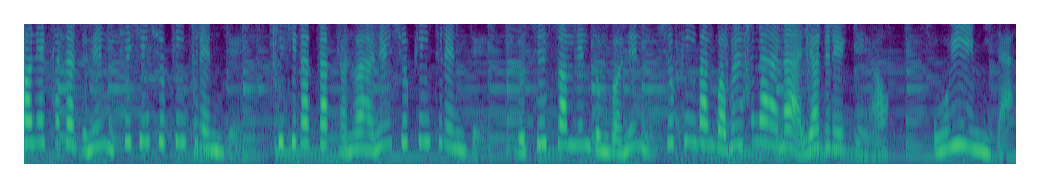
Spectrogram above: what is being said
번에 찾아주는 최신 쇼핑 트렌드. 시시각각 변화하는 쇼핑 트렌드. 놓칠 수 없는 돈 버는 쇼핑 방법을 하나하나 알려드릴게요. 5위입니다.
